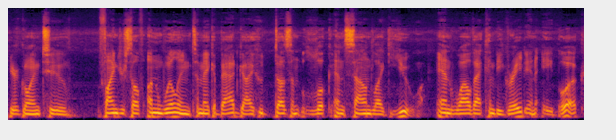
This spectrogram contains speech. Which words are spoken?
You're going to find yourself unwilling to make a bad guy who doesn't look and sound like you. And while that can be great in a book,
